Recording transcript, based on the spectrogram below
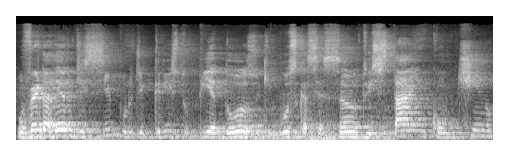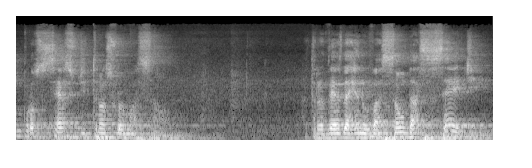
O verdadeiro discípulo de Cristo piedoso que busca ser santo está em contínuo processo de transformação, através da renovação da sede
